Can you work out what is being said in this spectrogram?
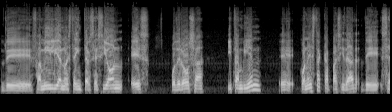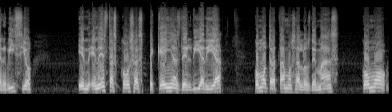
de familia, nuestra intercesión es poderosa y también eh, con esta capacidad de servicio en, estas cosas pequeñas del día a día, cómo tratamos a los demás, cómo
